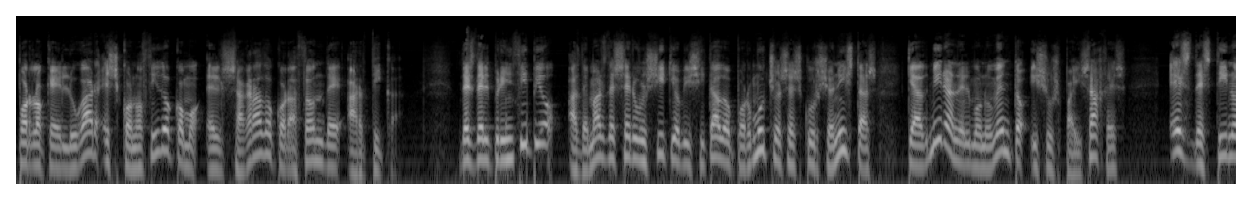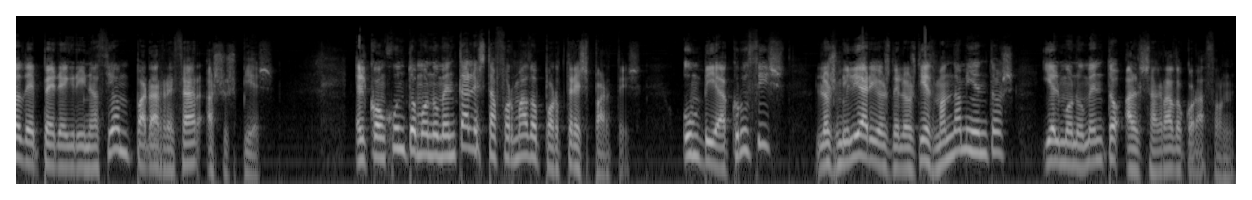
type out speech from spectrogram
por lo que el lugar es conocido como el Sagrado Corazón de Artica. Desde el principio, además de ser un sitio visitado por muchos excursionistas que admiran el monumento y sus paisajes, es destino de peregrinación para rezar a sus pies. El conjunto monumental está formado por tres partes un Via Crucis, los miliarios de los diez mandamientos y el monumento al Sagrado Corazón.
